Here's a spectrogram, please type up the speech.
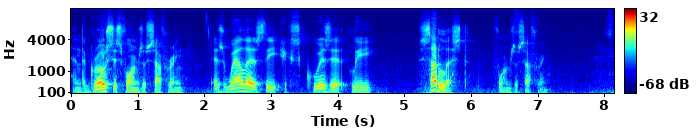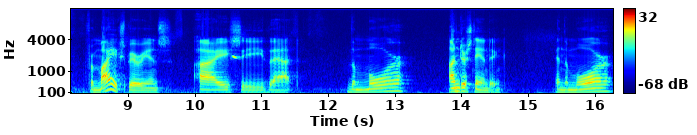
and the grossest forms of suffering, as well as the exquisitely subtlest forms of suffering. From my experience, I see that the more understanding and the more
